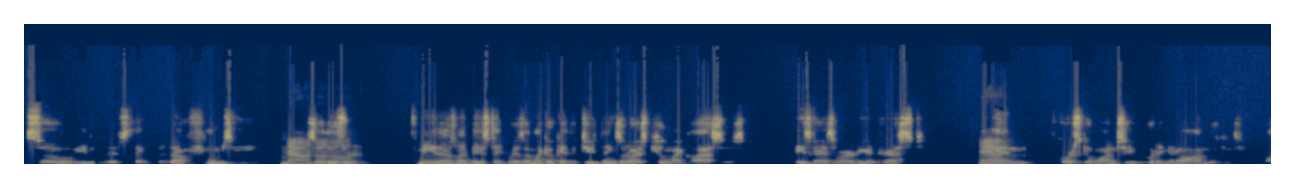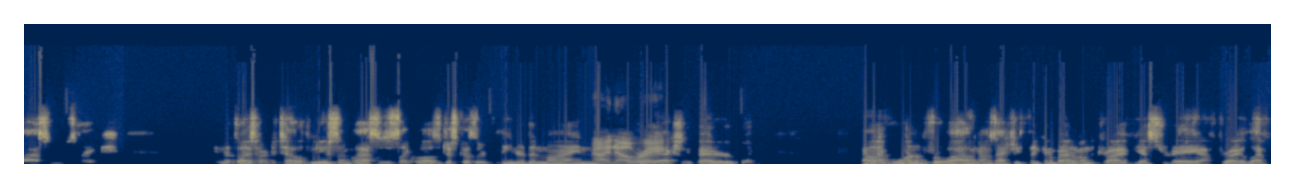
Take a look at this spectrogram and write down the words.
So it's like they're not flimsy. No. So no, those no. were for me. That was my biggest takeaways. I'm like, okay, the two things that always kill my glasses, these guys have already addressed, and Yeah. then of course go on to putting it on, looking through the glass, and it's like. You know, it's always hard to tell with new sunglasses. It's like, well, is it just because they're cleaner than mine? I know, or right? actually better? But that I've worn them for a while, and I was actually thinking about it on the drive yesterday after I left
